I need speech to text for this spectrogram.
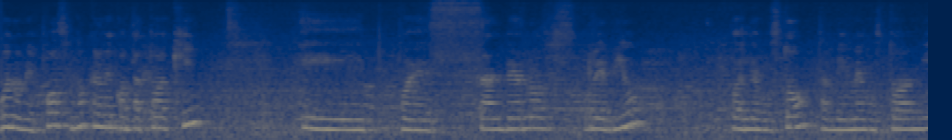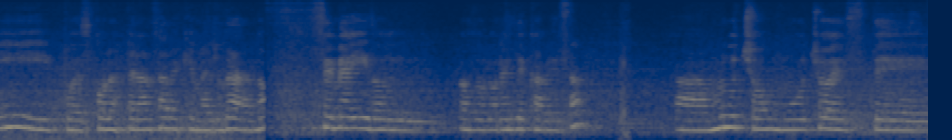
bueno, mi esposo, ¿no? Creo que contactó aquí y pues al ver los reviews, pues le gustó, también me gustó a mí y pues con la esperanza de que me ayudara, ¿no? Se me ha ido el- los dolores de cabeza, mucho, mucho, este,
